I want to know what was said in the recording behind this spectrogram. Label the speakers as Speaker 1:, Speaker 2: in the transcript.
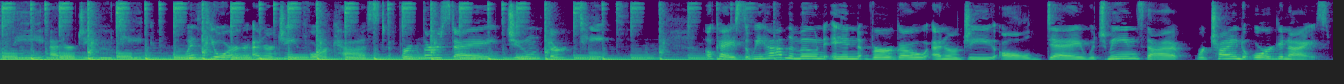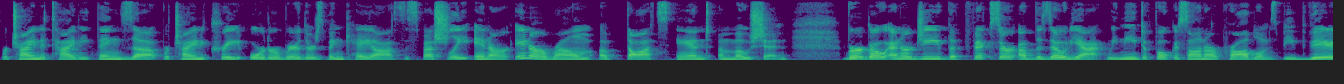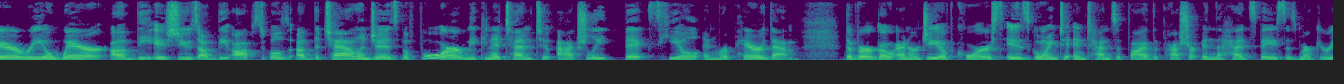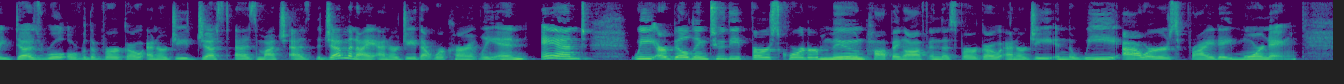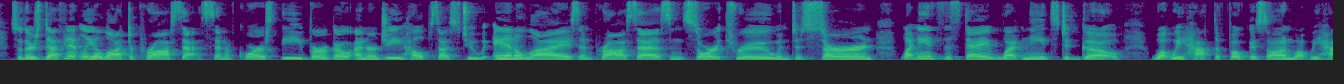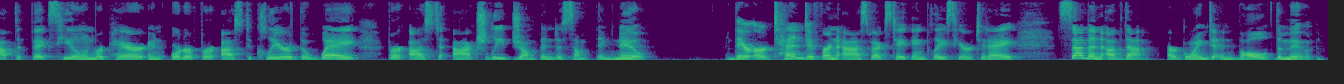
Speaker 1: from the Energy Boutique with your energy forecast for Thursday, June 13th. Okay, so we have the moon in Virgo energy all day, which means that we're trying to organize, we're trying to tidy things up, we're trying to create order where there's been chaos, especially in our inner realm of thoughts and emotion. Virgo energy, the fixer of the zodiac. We need to focus on our problems, be very aware of the issues, of the obstacles, of the challenges before we can attempt to actually fix, heal, and repair them. The Virgo energy, of course, is going to intensify the pressure in the headspace as Mercury does rule over the Virgo energy just as much as the Gemini energy that we're currently in. And we are building to the first quarter moon popping off in this Virgo energy in the wee hours Friday morning. So there's definitely a lot to process. And of course, the Virgo energy helps us to analyze and process and sort through and discern what needs to stay, what needs to go, what we have to focus on, what we have to fix, heal, and repair in order for us to clear the way for us to actually jump into something new. There are 10 different aspects taking place here today. Seven of them are going to involve the moon.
